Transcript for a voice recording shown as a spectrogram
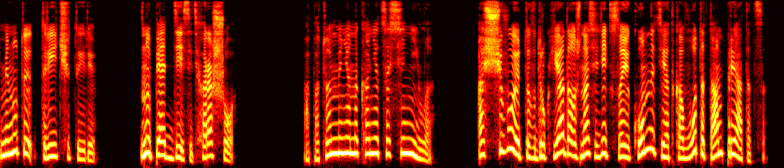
минуты три-четыре. Ну, пять-десять, хорошо. А потом меня наконец осенило. А с чего это вдруг я должна сидеть в своей комнате и от кого-то там прятаться?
